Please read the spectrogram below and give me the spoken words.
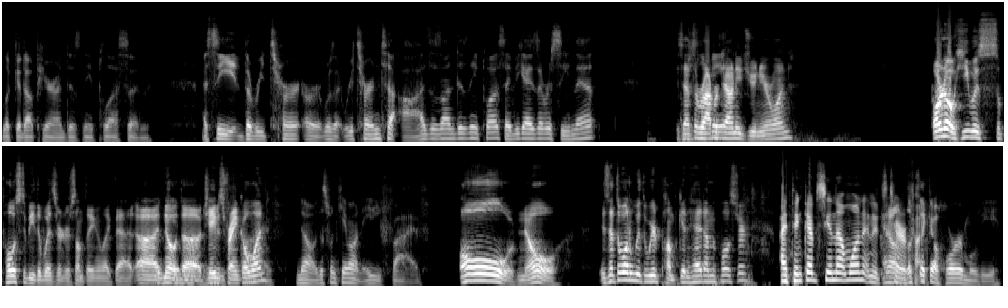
look it up here on Disney Plus, and I see the return, or was it Return to Oz, is on Disney Plus. Have you guys ever seen that? Is that the Robert at... Downey Jr. one? Or no, he was supposed to be the wizard or something like that. Uh, no, the James Franco one. No, this one came out in '85. Oh no, is that the one with weird pumpkin head on the poster? I think I've seen that one, and it's terrifying. It looks like a horror movie.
